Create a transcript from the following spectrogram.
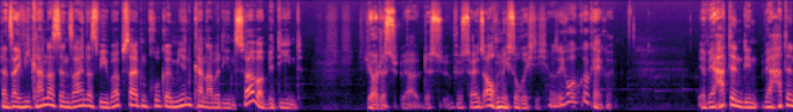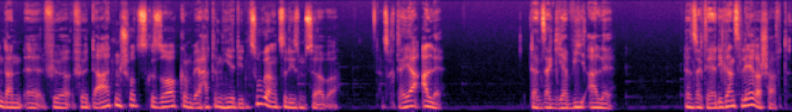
Dann sage ich, wie kann das denn sein, dass wir Webseiten programmieren kann, aber die einen Server bedient? Ja, das, ja, das ist ja jetzt auch nicht so richtig. Also ich, okay, okay. Ja, wer hat denn, den, wer hat denn dann äh, für, für Datenschutz gesorgt und wer hat denn hier den Zugang zu diesem Server? Dann sagt er ja alle. Dann sage ich ja, wie alle? Dann sagt er ja die ganze Lehrerschaft.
